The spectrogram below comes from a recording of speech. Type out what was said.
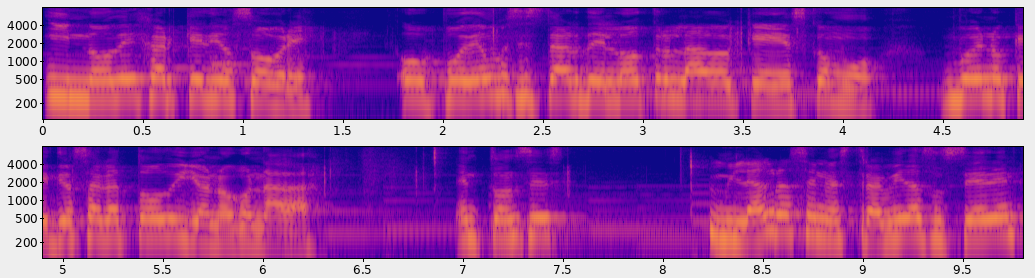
y no dejar que Dios sobre. O podemos estar del otro lado que es como, bueno, que Dios haga todo y yo no hago nada. Entonces, milagros en nuestra vida suceden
